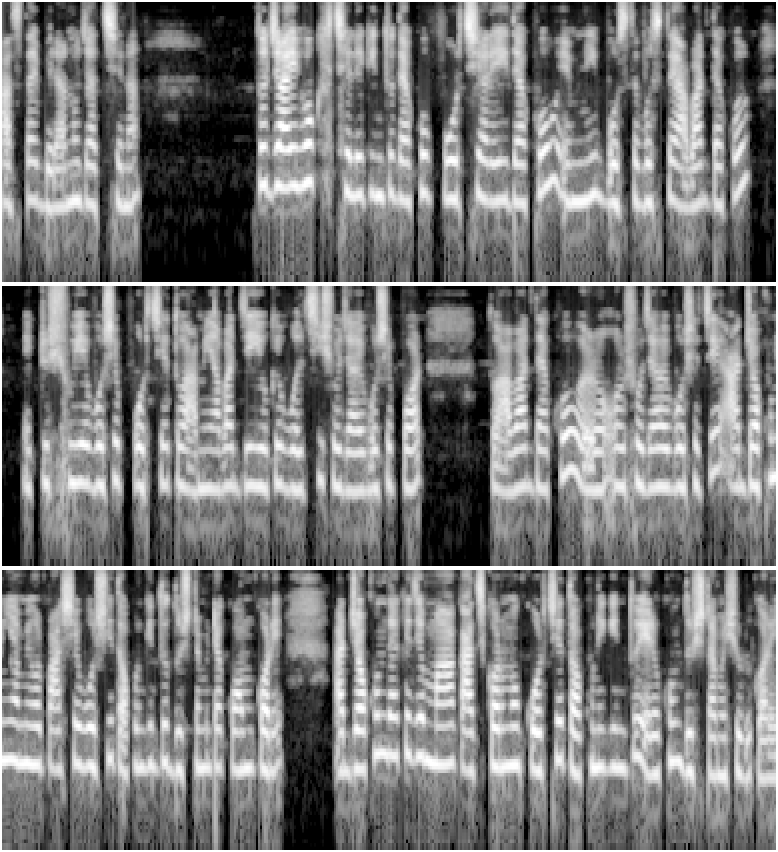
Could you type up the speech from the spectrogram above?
রাস্তায় বেরানো যাচ্ছে না। তো যাই হোক, ছেলে কিন্তু দেখো পড়ছে আর এই দেখো, এমনি বসতে বসতে আবার দেখো একটু শুয়ে বসে পড়ছে। তো আমি আবার যেই ওকে বলছি, সোজা হয়ে বসে পড়। তো আবার দেখো ওর- সোজা হয়ে বসেছে। আর যখনই আমি ওর পাশে বসি, তখন কিন্তু দুষ্টামিটা কম করে। আর যখন দেখে যে মা কাজকর্ম করছে, তখনই কিন্তু এরকম দুষ্টামি শুরু করে।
